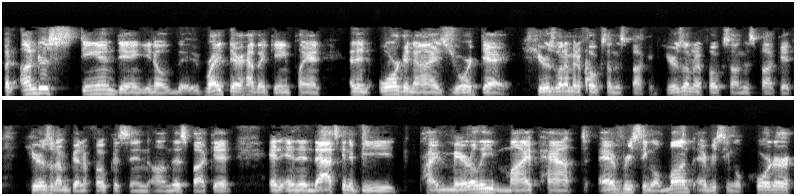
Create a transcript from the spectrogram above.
But understanding, you know, right there, have that game plan and then organize your day. Here's what I'm going to focus on this bucket. Here's what I'm going to focus on this bucket. Here's what I'm going to focus in on this bucket. And, and then that's going to be primarily my path every single month, every single quarter.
